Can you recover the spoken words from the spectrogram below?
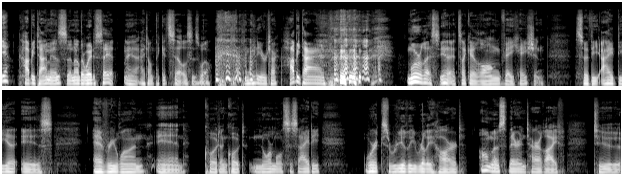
Yeah, hobby time is another way to say it. Yeah, I don't think it sells as well. mini retire hobby time. More or less, yeah, it's like a long vacation. So the idea is everyone in quote unquote normal society works really, really hard almost their entire life to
